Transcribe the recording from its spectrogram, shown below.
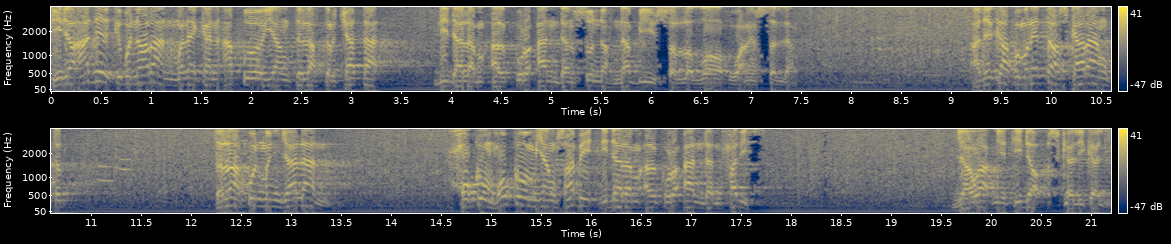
Tidak ada kebenaran melainkan apa yang telah tercatat di dalam Al-Quran dan sunnah Nabi sallallahu alaihi wasallam. Adakah pemerintah sekarang telah pun menjalan hukum-hukum yang sabit di dalam Al-Quran dan hadis? Jawabnya tidak sekali-kali.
